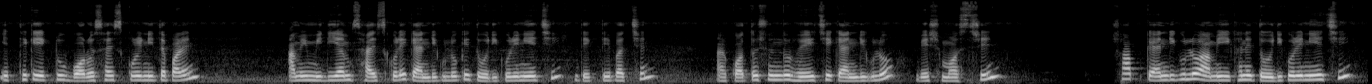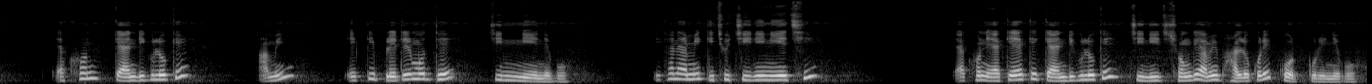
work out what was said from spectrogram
এর থেকে একটু বড় সাইজ করে নিতে পারেন। আমি মিডিয়াম সাইজ করে ক্যান্ডিগুলোকে তৈরি করে নিয়েছি, দেখতেই পাচ্ছেন। আর কত সুন্দর হয়েছে ক্যান্ডিগুলো বেশ মসৃণ। সব ক্যান্ডিগুলো আমি এখানে তৈরি করে নিয়েছি। এখন ক্যান্ডিগুলোকে আমি একটি প্লেটের মধ্যে চিনি নিয়ে নেব। এখানে আমি কিছু চিনি নিয়েছি। এখন একে একে ক্যান্ডিগুলোকে চিনির সঙ্গে আমি ভালো করে কোট করে নেব।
